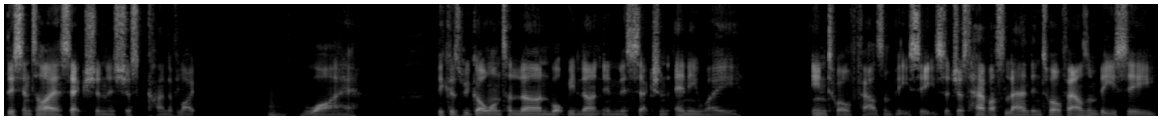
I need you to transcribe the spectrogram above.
this entire section is just kind of like, why? Because we go on to learn what we learnt in this section anyway in 12,000 BC. So just have us land in 12,000 BC.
